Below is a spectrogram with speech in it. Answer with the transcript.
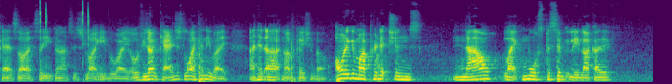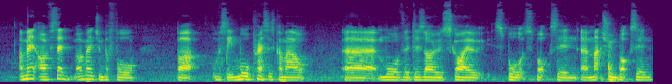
KSI, so you're gonna have to just like either way. Or if you don't care, just like anyway. And hit that notification bell. I wanna give my predictions now, like more specifically, like I've I meant I've said I've mentioned before, but obviously more press has come out, uh, more of the DAZN, Sky Sports boxing, uh, Matchroom boxing.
